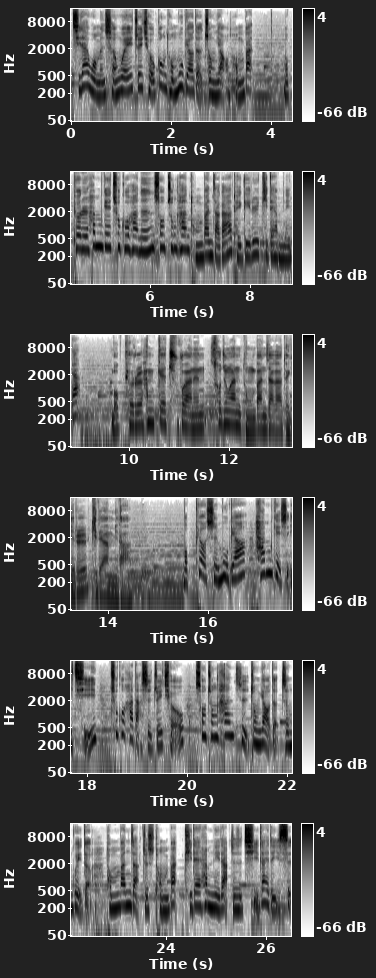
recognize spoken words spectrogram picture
期待我们成为追求共同目标的重要同伴。목표를함께추구하는소중한동반자가되기를기대합니다 목표를함께추구하는소중한동반자가되기를기대합니다 目标是目标，함께是一起，出国哈达是追求，소중한是重要的、珍贵的，同班자就是同伴，期待합니다就是期待的意思。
